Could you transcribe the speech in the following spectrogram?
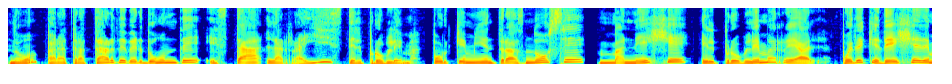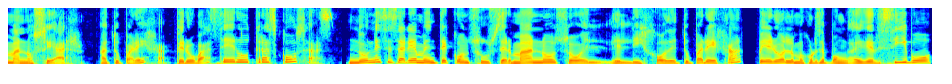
¿no? Para tratar de ver dónde está la raíz del problema. Porque mientras no se maneje el problema real, puede que deje de manosear a tu pareja, pero va a hacer otras cosas. No necesariamente con sus hermanos o el, hijo de tu pareja, pero a lo mejor se ponga agresivo,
